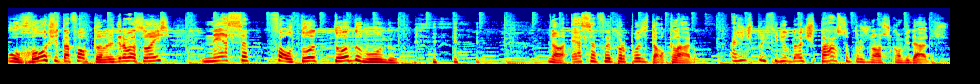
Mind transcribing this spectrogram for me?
o host tá faltando as gravações, nessa faltou todo mundo. Não, essa foi proposital, claro. A gente preferiu dar espaço pros nossos convidados.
